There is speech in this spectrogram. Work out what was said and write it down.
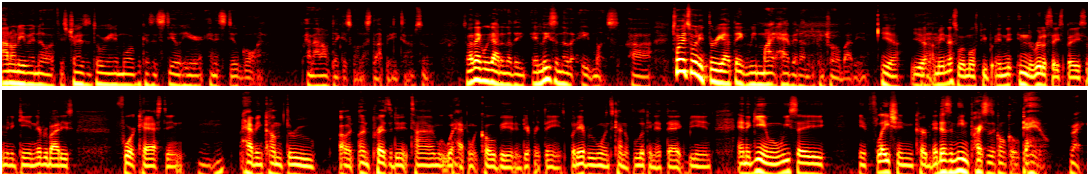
I don't even know if it's transitory anymore because it's still here and it's still going. And I don't think it's going to stop anytime soon. So I think we got another, at least another eight months. Uh, 2023, I think we might have it under control by then. Yeah, yeah. Yeah. I mean, that's what most people in in the real estate space. I mean, again, everybody's forecasting Mm-hmm. having come through an unprecedented time with what happened with COVID and different things. But everyone's kind of looking at that being. And again, when we say inflation curbing, that doesn't mean prices are going to go down. Right.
